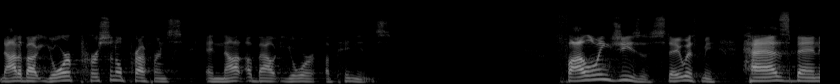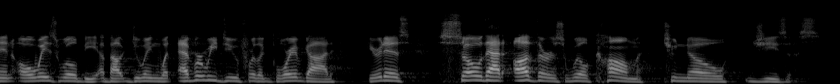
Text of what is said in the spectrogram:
not about your personal preference, and not about your opinions. Following Jesus, stay with me, has been and always will be about doing whatever we do for the glory of God here it is so that others will come to know Jesus.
